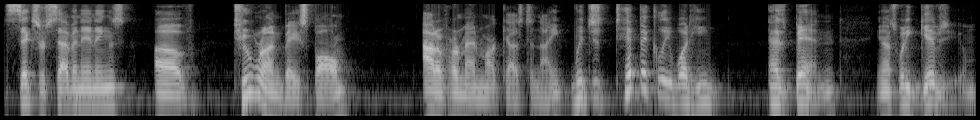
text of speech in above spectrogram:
six or seven innings of two run baseball out of Herman Marquez tonight, which is typically what he has been. You know, that's what he gives you.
